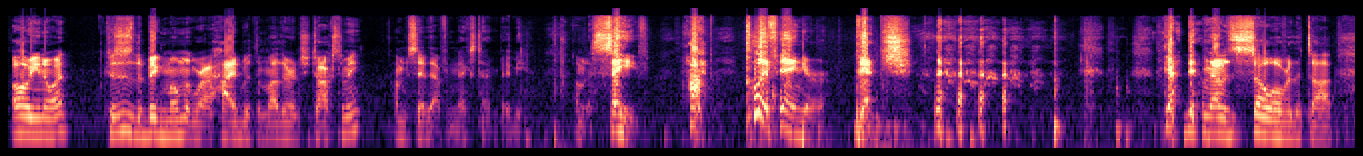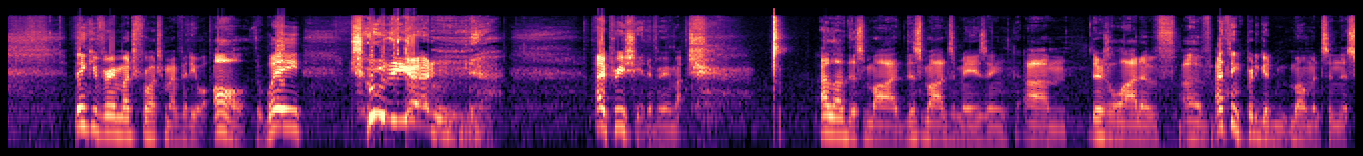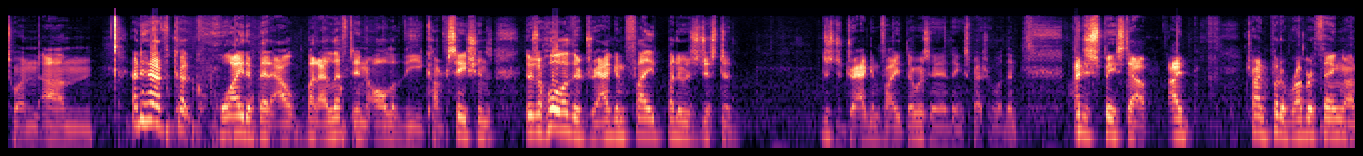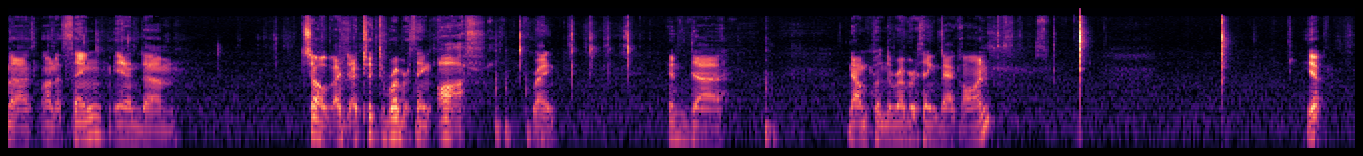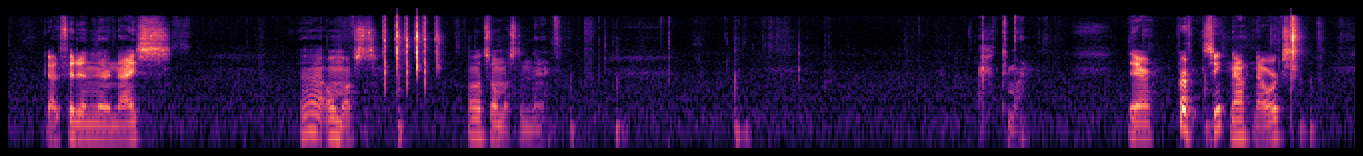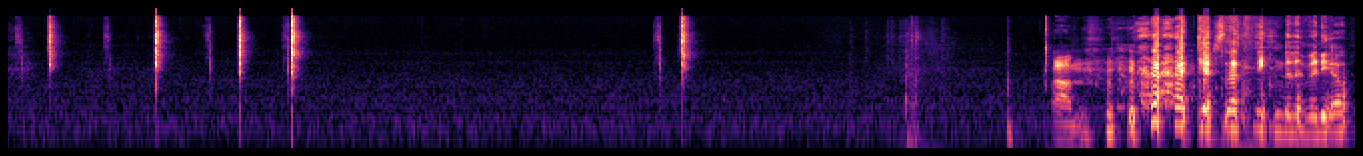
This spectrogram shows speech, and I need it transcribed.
Oh, you know what? Because this is the big moment where I hide with the mother and she talks to me. I'm gonna save that for next time, baby. I'm gonna save. Ha! Cliffhanger, bitch. God damn, that was so over the top. Thank you very much for watching my video all the way to the end. I appreciate it very much. I love this mod. This mod's amazing. Um, there's a lot of, of, I think, pretty good moments in this one. Um, I did have cut quite a bit out, but I left in all of the conversations. There's a whole other dragon fight, but it was just a, just a dragon fight. There wasn't anything special with it. I just spaced out. I trying to put a rubber thing on a on a thing, and um, so I, I took the rubber thing off, right, and uh, now I'm putting the rubber thing back on. Yep. Got to fit it in there nice. Uh, almost. Well, it's almost in there. Come on. There. Perfect. See? Now, now works. Um, I guess that's the end of the video.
